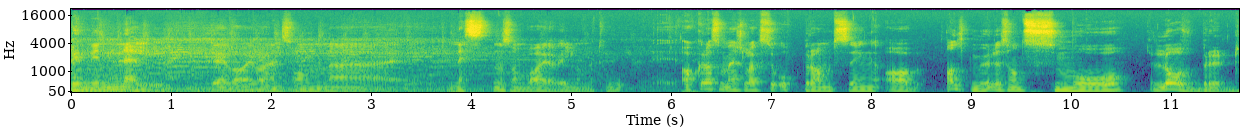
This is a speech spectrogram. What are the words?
Kriminell. Det var jo en sånn eh, Nesten som Hva jeg vil nummer to. Akkurat som en slags oppramsing av alt mulig sånn små lovbrudd.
